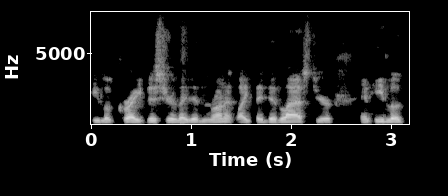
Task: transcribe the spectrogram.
he looked great this year. They didn't run it like they did last year, and he looked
